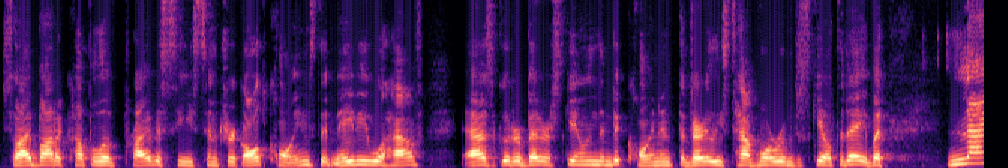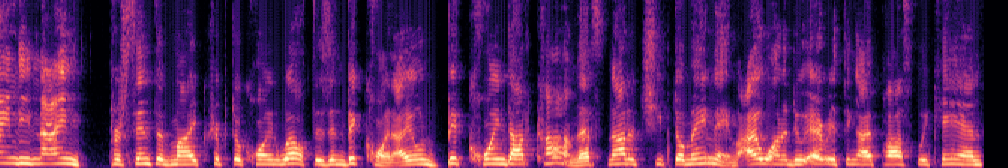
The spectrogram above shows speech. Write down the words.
So I bought a couple of privacy-centric altcoins that maybe will have as good or better scaling than Bitcoin, and at the very least have more room to scale today. But 99% of my crypto coin wealth is in Bitcoin. I own bitcoin.com. That's not a cheap domain name. I want to do everything I possibly can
